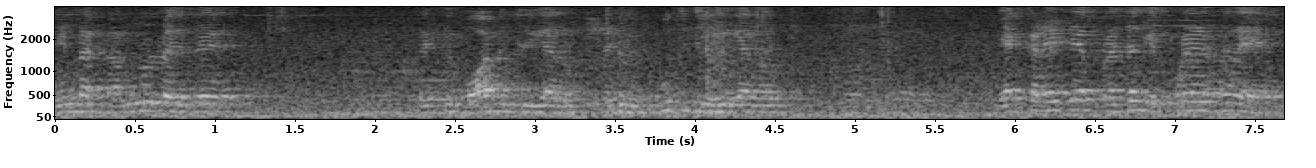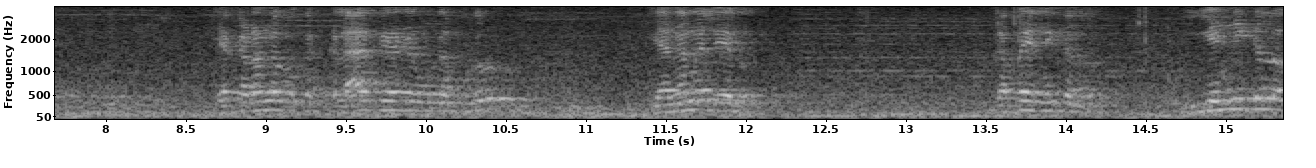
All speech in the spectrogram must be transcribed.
నిన్న కర్నూలు అయితే ప్రతి వార్డు తిరిగాను ప్రతి బూత్ తిరిగాను. ఎక్కడైతే ప్రజలు ఎప్పుడైనా సరే ఎక్కడన్నా ఒక క్లాస్ ఏరియా ఉన్నప్పుడు జనమే లేరు. గత ఎన్నికల్లో. ఈ ఎన్నికల్లో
